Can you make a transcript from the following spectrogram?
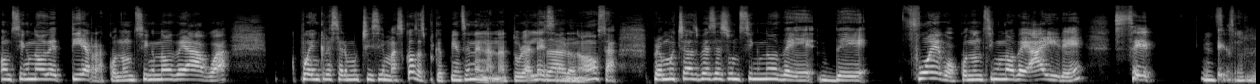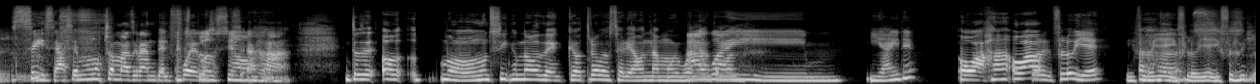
un signo de tierra con un signo de agua, pueden crecer muchísimas cosas, porque piensen en la naturaleza, Claro. ¿no? O sea, pero muchas veces un signo de, de fuego con un signo de aire se Sí, se hace mucho más grande el fuego. Explosión, Ajá. Entonces, o, o un signo de que otro sería una muy buena. Agua como- y, y aire. O ajá, o agua. Fluye y fluye Ajá. y fluye y fluye.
